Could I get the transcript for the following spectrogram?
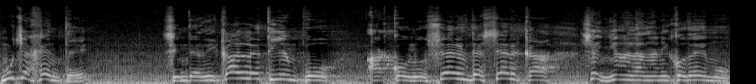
Mucha gente, sin dedicarle tiempo a conocer de cerca, señalan a Nicodemo.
